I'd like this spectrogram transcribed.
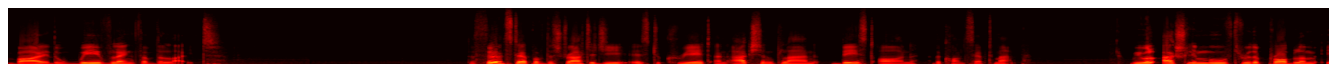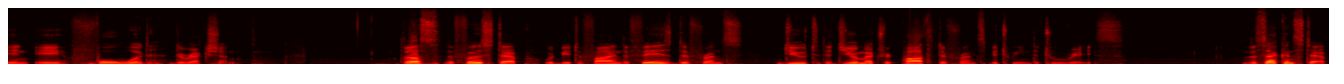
by the wavelength of the light. The third step of the strategy is to create an action plan based on the concept map we will actually move through the problem in a forward direction. Thus, the first step would be to find the phase difference due to the geometric path difference between the two rays. The second step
